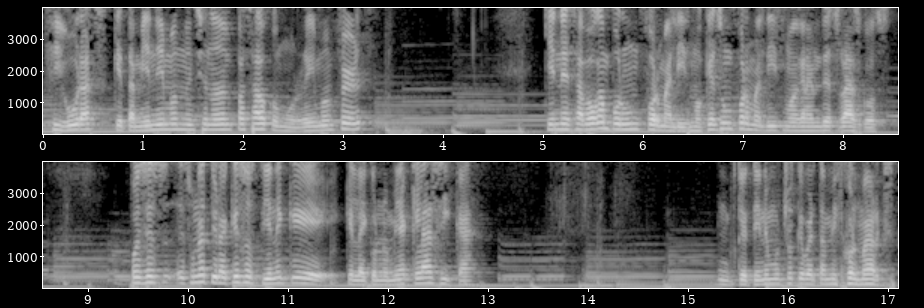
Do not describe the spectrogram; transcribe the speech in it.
figuras que también hemos mencionado en el pasado como Raymond Firth, quienes abogan por un formalismo. ¿Qué es un formalismo a grandes rasgos? Pues es, una teoría que sostiene que, la economía clásica, que tiene mucho que ver también con Marx,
